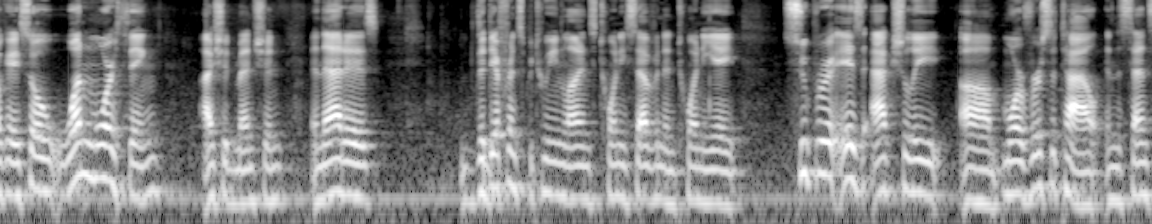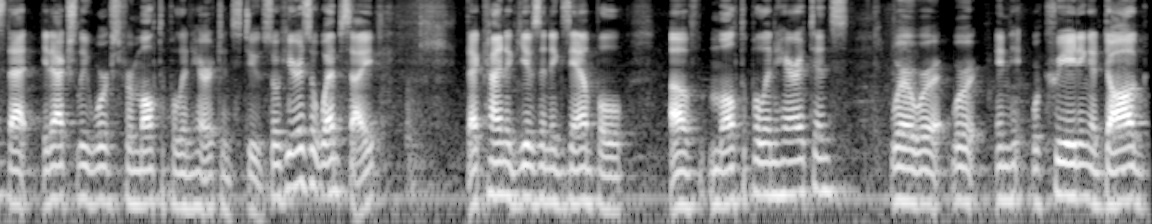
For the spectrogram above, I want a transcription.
Okay, so one more thing I should mention, and that is the difference between lines 27 and 28. Super is actually um, more versatile in the sense that it actually works for multiple inheritance too. So here's a website that kind of gives an example of multiple inheritance where we're, we're, in, we're creating a dog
